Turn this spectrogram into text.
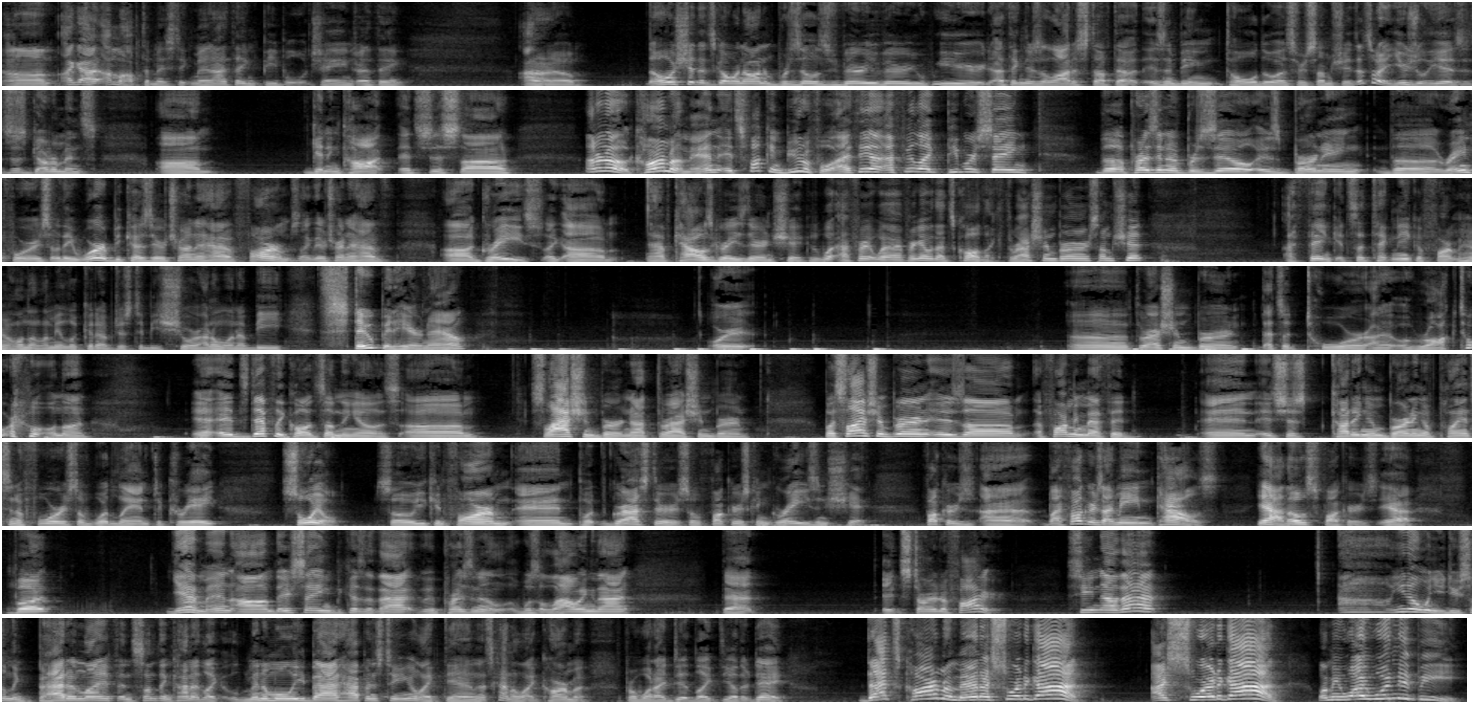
um, I got I'm optimistic, man. I think people will change. I think I don't know. The whole shit that's going on in Brazil is very, very weird. I think there's a lot of stuff that isn't being told to us or some shit. That's what it usually is. It's just governments um, getting caught. It's just uh, I don't know, karma, man. It's fucking beautiful. I think I feel like people are saying the president of Brazil is burning the rainforest, or they were because they're trying to have farms, like they're trying to have uh, graze, like um, have cows graze there and shit. What I forget, what I forget what that's called, like thrash and burn or some shit. I think it's a technique of farm. Here, hold on, let me look it up just to be sure. I don't want to be stupid here now. Or uh, Thrash and Burn. That's a tour. A rock tour? Hold on. It's definitely called something else. Um, slash and Burn, not Thrash and Burn. But Slash and Burn is uh, a farming method. And it's just cutting and burning of plants in a forest of woodland to create soil. So you can farm and put grass there so fuckers can graze and shit. Fuckers, uh, by fuckers I mean cows. Yeah, those fuckers. Yeah. But yeah, man. Um, they're saying because of that, the president was allowing that, that it started a fire. See, now that, uh, you know, when you do something bad in life and something kind of like minimally bad happens to you, you're like, damn, that's kind of like karma for what I did like the other day. That's karma, man. I swear to God. I swear to God. I mean, why wouldn't it be?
